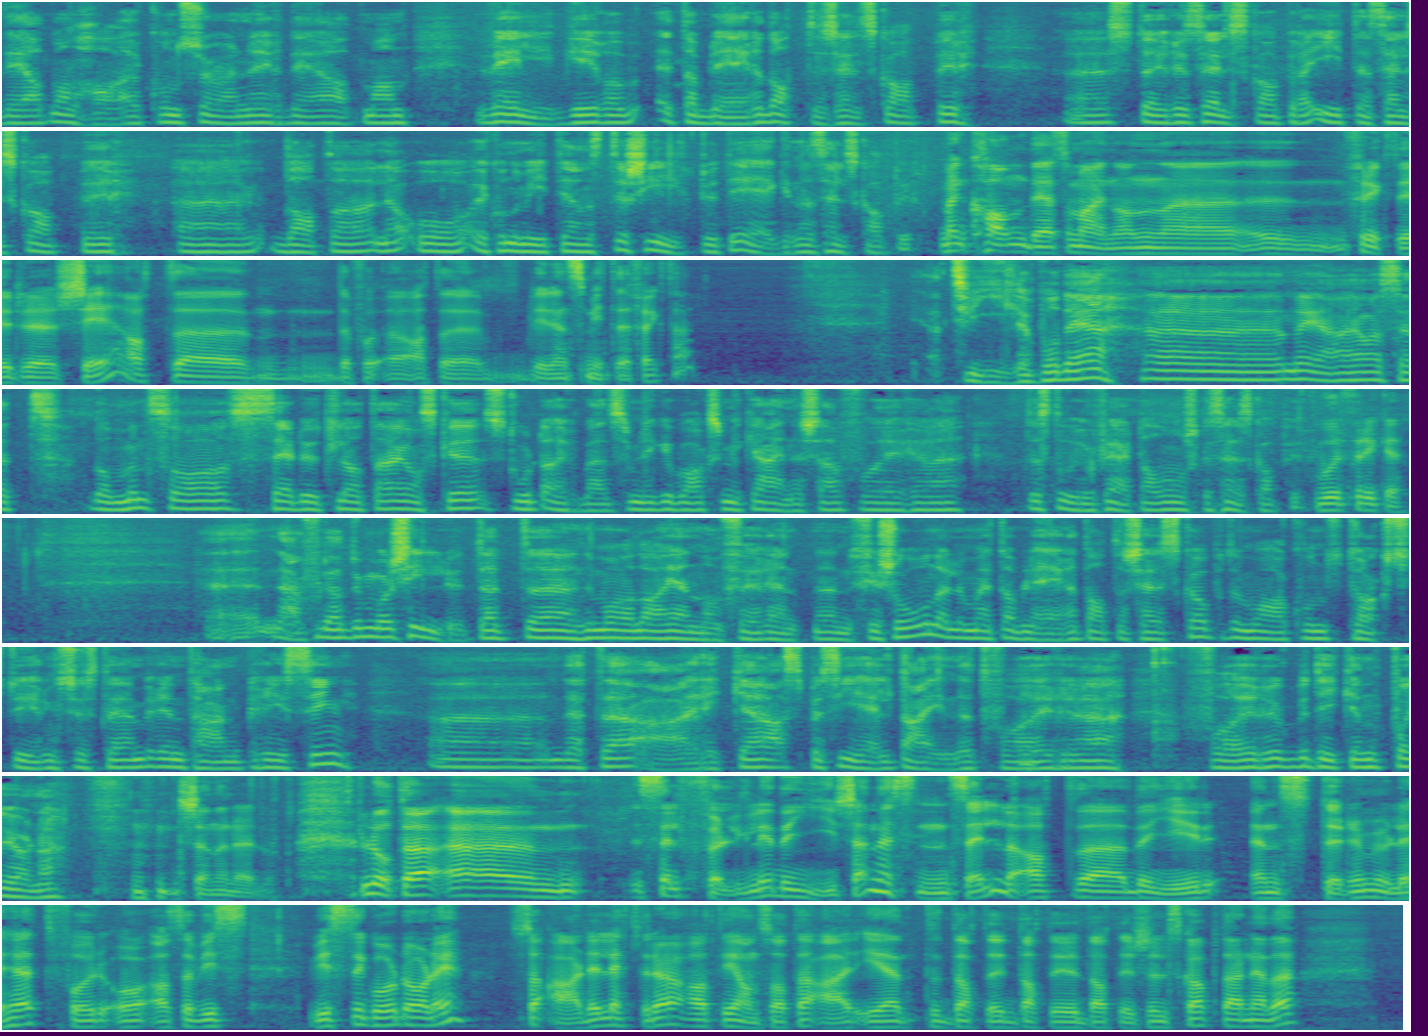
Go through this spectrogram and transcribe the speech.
Det at man har konserner, det at man velger å etablere datterselskaper større selskaper av IT-selskaper, eh, data- og økonomitjenester skilt ut i egne selskaper. Men kan det som Einan eh, frykter skje, at det, at det blir en smitteeffekt her? Jeg tviler på det. Når jeg har sett dommen, så ser det ut til at det er ganske stort arbeid som ligger bak, som ikke egner seg for det store flertallet av norske selskaper. Hvorfor ikke? Eh, nei, fordi at Du må skille ut et, eh, du må da gjennomføre enten en fisjon eller du må etablere et datterselskap. Du må ha kontraktstyringssystemer, internprising. Eh, dette er ikke spesielt egnet for, for butikken på hjørnet. Generelt. Lote, selvfølgelig, det gir seg nesten selv at det gir en større mulighet for å Altså hvis, hvis det går dårlig, så er det lettere at de ansatte er i et datter, datter, datterselskap der nede.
